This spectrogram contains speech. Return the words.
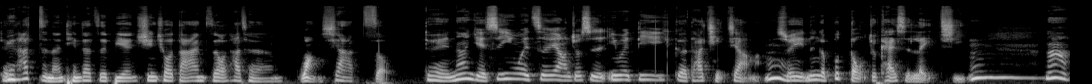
因为他只能停在这边寻求答案之后，他才能往下走。对，那也是因为这样，就是因为第一个他请假嘛，嗯、所以那个不懂就开始累积。嗯，那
